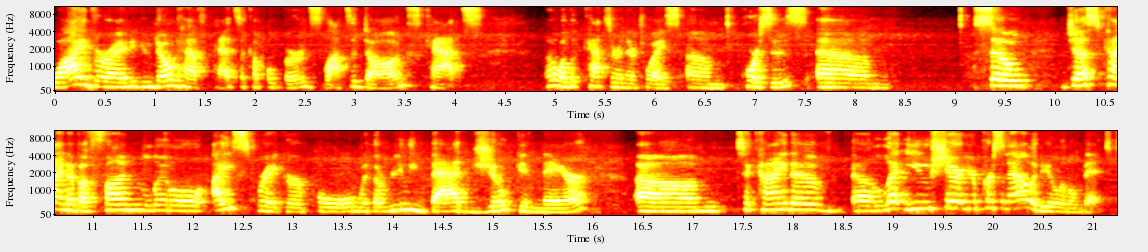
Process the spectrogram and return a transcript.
wide variety. You don't have pets, a couple birds, lots of dogs, cats. Oh, well, the cats are in there twice. Um, horses. Um, so just kind of a fun little icebreaker poll with a really bad joke in there um, to kind of uh, let you share your personality a little bit.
